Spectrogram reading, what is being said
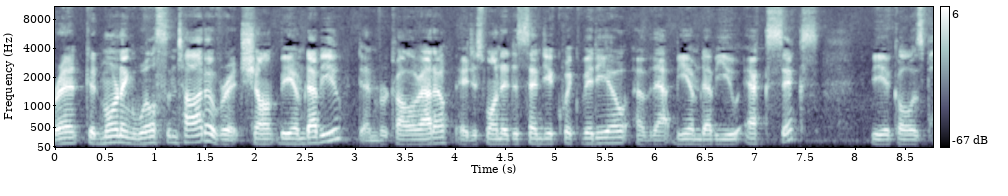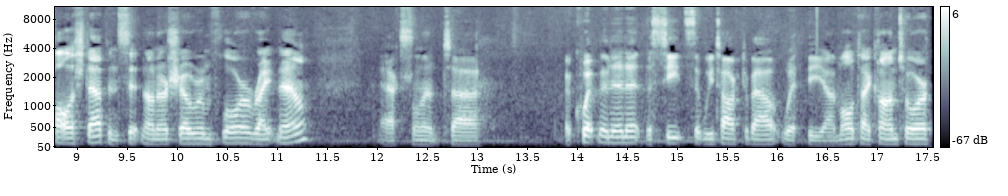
Brent, good morning. Wilson Todd over at Schomp BMW, Denver, Colorado. I just wanted to send you a quick video of that BMW X6. Vehicle is polished up and sitting on our showroom floor right now. Excellent uh, equipment in it. The seats that we talked about with the uh, multi-contour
